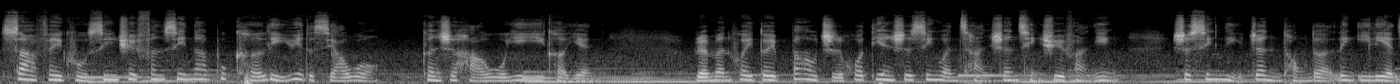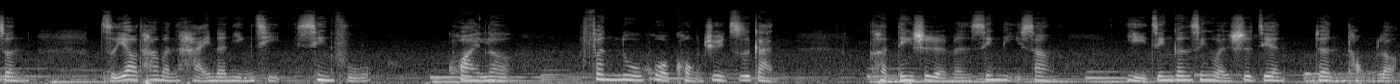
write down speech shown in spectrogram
煞费苦心去分析那不可理喻的小我，更是毫无意义可言。人们会对报纸或电视新闻产生情绪反应，是心理认同的另一列证。只要他们还能引起幸福、快乐、愤怒或恐惧之感。肯定是人们心理上已经跟新闻事件认同了，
